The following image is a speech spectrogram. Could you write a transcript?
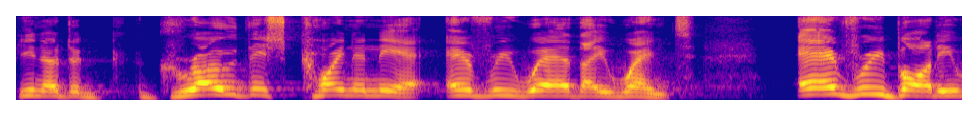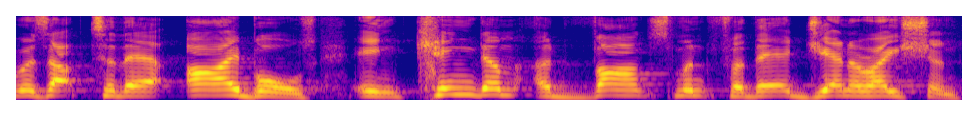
you know, to grow this koinonia everywhere they went. Everybody was up to their eyeballs in kingdom advancement for their generation.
